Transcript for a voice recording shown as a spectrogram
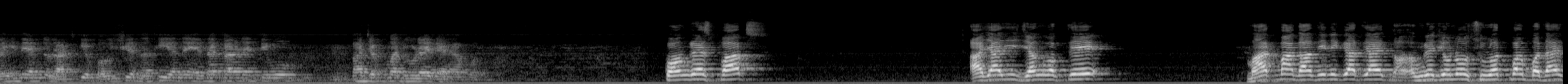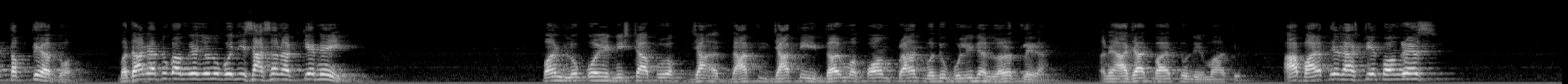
રહીને એમનું રાજકીય ભવિષ્ય નથી અને એના કારણે તેઓ ભાજપમાં જોડાઈ રહ્યા હોય. કોંગ્રેસ પક્ષ આઝાદી જંગ વખતે મહાત્મા ગાંધી નીકળ્યા અંગ્રેજોનો સુરત પણ બધા તપતે હતો. બધાને હતું કે અંગ્રેજોનું કોઈ દી શાસન અટકે નહીં. પણ લોકોએ નિષ્ઠાપૂર્વક જાતિ, ધર્મ, કોમ, પ્રાંત બધું ભૂલીને લડત લડ્યા અને આઝાદ ભારતનું નિર્માણ થયું. આ ભારતીય રાષ્ટ્રીય કોંગ્રેસ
